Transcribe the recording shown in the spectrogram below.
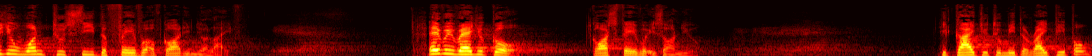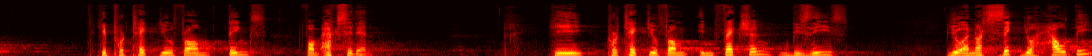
you want to see the favor of God in your life? Everywhere you go, God's favor is on you. He guides you to meet the right people. He protects you from things, from accident. He protects you from infection, disease. You are not sick, you're healthy,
